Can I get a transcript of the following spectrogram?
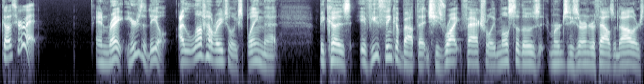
go through it. And Ray, here's the deal. I love how Rachel explained that because if you think about that, and she's right factually, most of those emergencies are under a thousand dollars.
